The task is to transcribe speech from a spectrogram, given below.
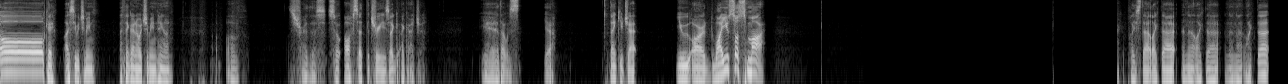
Oh, okay. I see what you mean. I think I know what you mean. Hang on above. Let's try this. So offset the trees. I, I gotcha. Yeah, that was, yeah. Thank you, chat. You are, why are you so smart? place that like that, and that like that, and then that like that.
